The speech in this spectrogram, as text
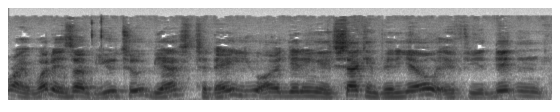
right, what is up, YouTube? Yes, today you are getting a second video. If you didn't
